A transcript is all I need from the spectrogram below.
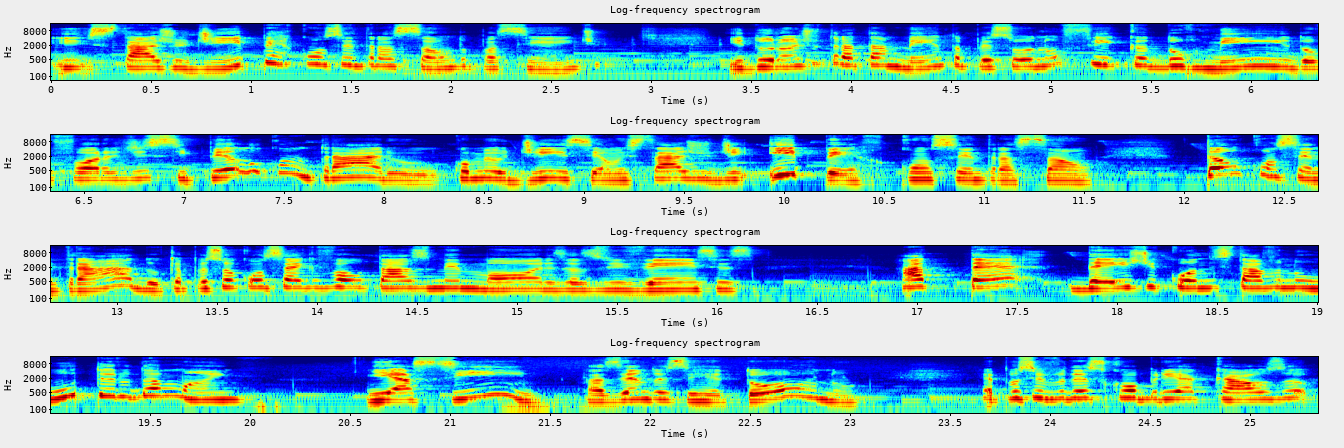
estágio de hiperconcentração do paciente. E durante o tratamento, a pessoa não fica dormindo ou fora de si. Pelo contrário, como eu disse, é um estágio de hiperconcentração. Tão concentrado que a pessoa consegue voltar às memórias, às vivências, até desde quando estava no útero da mãe. E assim, fazendo esse retorno, é possível descobrir a causa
